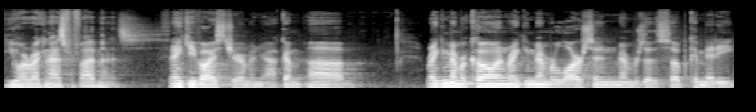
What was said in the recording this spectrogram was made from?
you are recognized for five minutes. Thank you, Vice Chairman Yakym. Uh, Ranking Member Cohen, Ranking Member Larsen, members of the subcommittee,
